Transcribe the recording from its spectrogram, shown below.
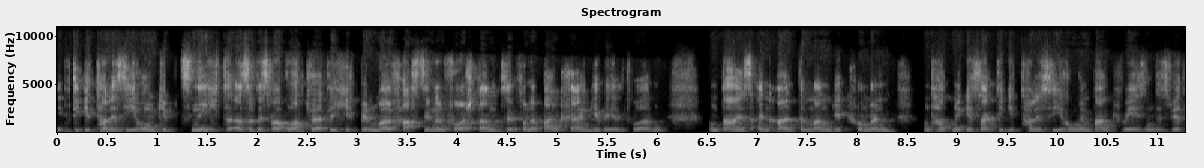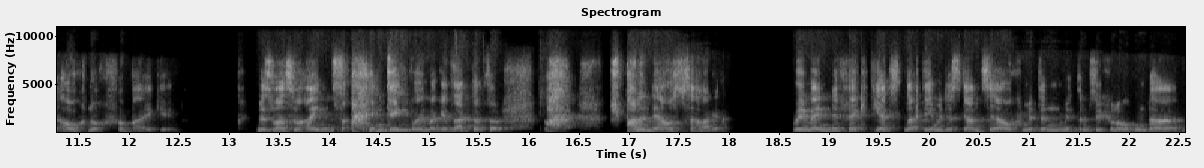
Digitalisierung gibt's nicht. Also das war wortwörtlich, ich bin mal fast in den Vorstand von der Bank reingewählt worden. Und da ist ein alter Mann gekommen und hat mir gesagt, Digitalisierung im Bankwesen, das wird auch noch vorbeigehen. Und das war so ein, ein Ding, wo ich mal gesagt habe, so spannende Aussage. Aber im Endeffekt jetzt, nachdem ich das Ganze auch mit, den, mit dem Psychologen da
